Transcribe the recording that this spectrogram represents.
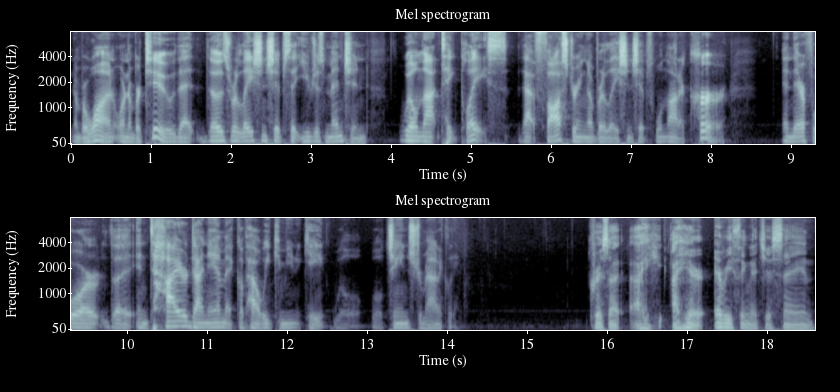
Number one, or number two, that those relationships that you just mentioned will not take place. That fostering of relationships will not occur. And therefore, the entire dynamic of how we communicate will, will change dramatically. Chris, I, I, I hear everything that you're saying,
